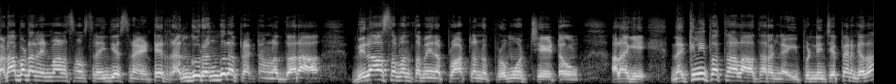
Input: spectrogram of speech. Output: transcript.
బడాబడా నిర్మాణ సంస్థలు ఏం చేస్తున్నాయంటే రంగురంగుల ప్రకటనల ద్వారా విలాసవంతమైన ప్లాట్లను ప్రమోట్ చేయటం అలాగే నకిలీ పత్రాల ఆధారంగా ఇప్పుడు నేను చెప్పాను కదా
